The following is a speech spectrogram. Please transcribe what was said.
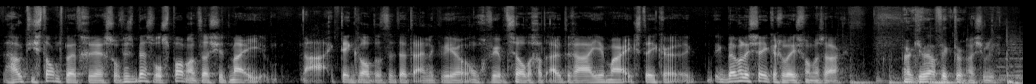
Houdt die stand bij het gerechtshof is best wel spannend. Als je het mij. Nou, ik denk wel dat het uiteindelijk weer ongeveer hetzelfde gaat uitdraaien. Maar ik, steek er, ik, ik ben wel eens zeker geweest van mijn zaak. Dankjewel, Victor. Alsjeblieft.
